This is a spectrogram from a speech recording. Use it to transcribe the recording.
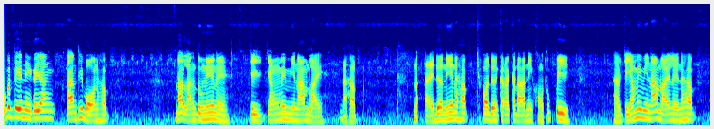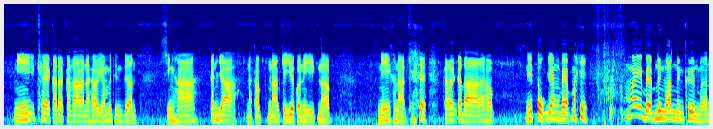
ปกตินี่ก็ยังตามที่บอกนะครับ ด้านหลังตรงนี้นี่จะยังไม่มีน้ำไหลนะครับไอเดือนนี้นะครับ เฉพาะเดือนกรกฎานี้ของทุกปีนะครับ จะยังไม่มีน้ำไหลเลยนะครับ นี้แค่กรกฎานะครับ ยังไม่ถึงเดือนสิงหากันยานะครับ น้ำจะเยอะกว่านี้อีกนะครับ นี่ขนาดแค่กรกฎานะครับ นี่ตกยังแบบไม่ไม่แบบหนึ่งวันหนึ่งคืนเหมือน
